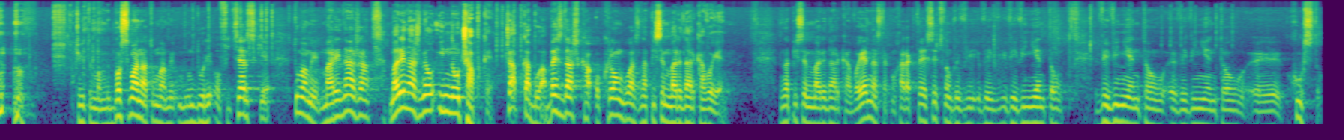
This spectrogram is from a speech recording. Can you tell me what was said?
Czyli tu mamy bosmana, tu mamy mundury oficerskie, tu mamy marynarza. Marynarz miał inną czapkę. Czapka była bez daszka, okrągła, z napisem marynarka wojenna. Z napisem marynarka wojenna, z taką charakterystyczną, wywi, wy, wywiniętą, wywiniętą, wywiniętą y, chustą.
